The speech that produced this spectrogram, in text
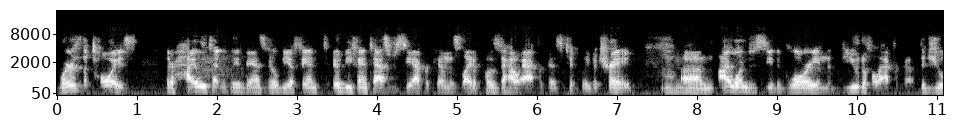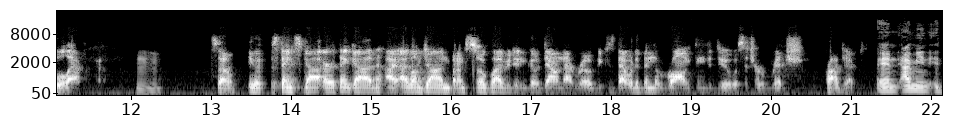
where's the toys? They're highly technically advanced, and it'll be a fan- it would be fantastic to see Africa in this light, opposed to how Africa is typically betrayed. Mhm. Um, I wanted to see the glory in the beautiful Africa, the jewel Africa. Mm. So he goes, "Thanks God, or thank God. I, I love John, but I'm so glad we didn't go down that road because that would have been the wrong thing to do with such a rich project." And I mean, it,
